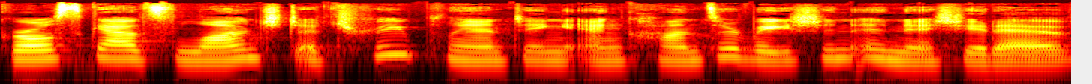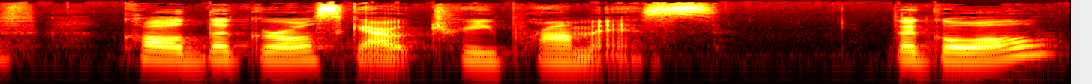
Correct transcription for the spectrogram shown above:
Girl Scouts launched a tree planting and conservation initiative called the Girl Scout Tree Promise. The goal?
